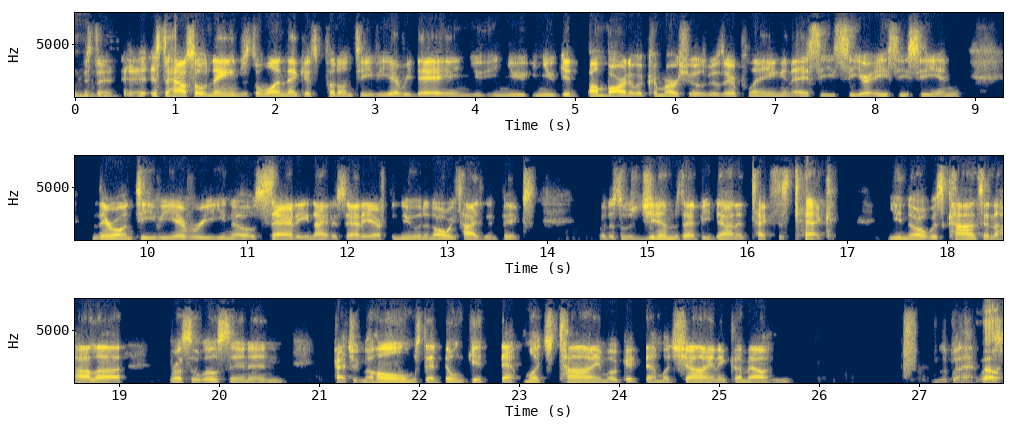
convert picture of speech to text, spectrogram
it's the it's the household names. It's the one that gets put on TV every day, and you and you and you get bombarded with commercials because they're playing in SEC or ACC, and they're on TV every you know Saturday night or Saturday afternoon, and always Heisman picks but it's those gyms that be down in Texas Tech, you know, Wisconsin, a la Russell Wilson and Patrick Mahomes that don't get that much time or get that much shine and come out and look what happens. Well,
